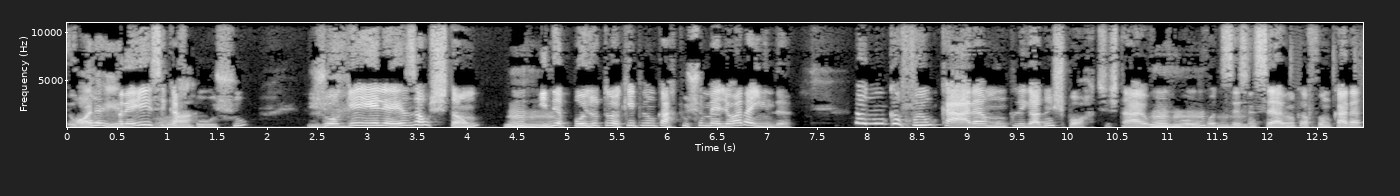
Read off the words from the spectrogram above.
Eu Olha aí, comprei esse vamos lá. cartucho, joguei ele a exaustão Uhum. e depois eu troquei por um cartucho melhor ainda. Eu nunca fui um cara muito ligado em esportes, tá? Eu vou, Uhum, vou- vou te ser uhum. sincero, eu nunca fui um cara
